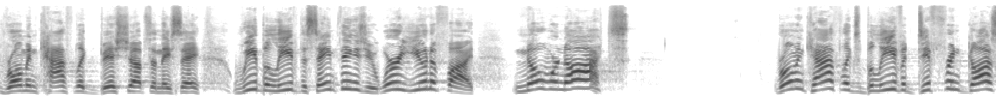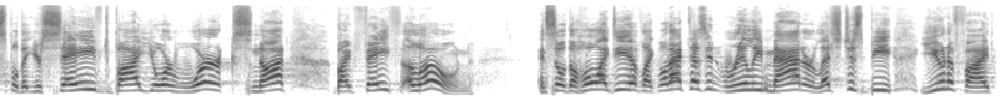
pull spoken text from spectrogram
Roman Catholic bishops and they say, we believe the same thing as you. We're unified. No, we're not. Roman Catholics believe a different gospel that you're saved by your works, not by faith alone. And so the whole idea of like, well, that doesn't really matter. Let's just be unified.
